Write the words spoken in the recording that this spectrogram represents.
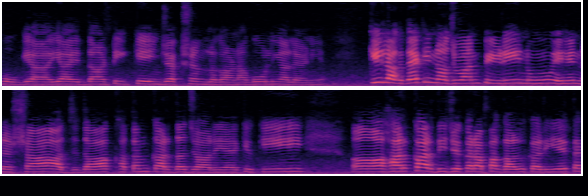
ਹੋ ਗਿਆ ਜਾਂ ਇਦਾਂ ਟੀਕੇ, ਇੰਜੈਕਸ਼ਨ ਲਗਾਉਣਾ, ਗੋਲੀਆਂ ਲੈਣੀਆਂ, ਕੀ ਲੱਗਦਾ ਹੈ ਕਿ ਨੌਜਵਾਨ ਪੀੜ੍ਹੀ ਨੂੰ ਇਹ ਨਸ਼ਾ ਅੱਜ ਦਾ ਖਤਮ ਕਰਦਾ ਜਾ ਰਿਹਾ ਹੈ? ਕਿਉਂਕਿ ਹਰ ਘਰ ਦੀ ਜੇਕਰ ਆਪਾਂ ਗੱਲ ਕਰੀਏ ਤਾਂ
